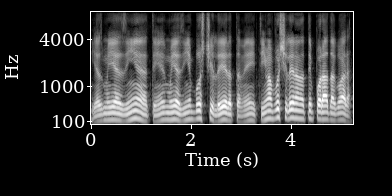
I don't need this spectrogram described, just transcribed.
E as mulherzinhas, tem as mulherzinhas bostileira também. Tem uma bostileira na temporada agora.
